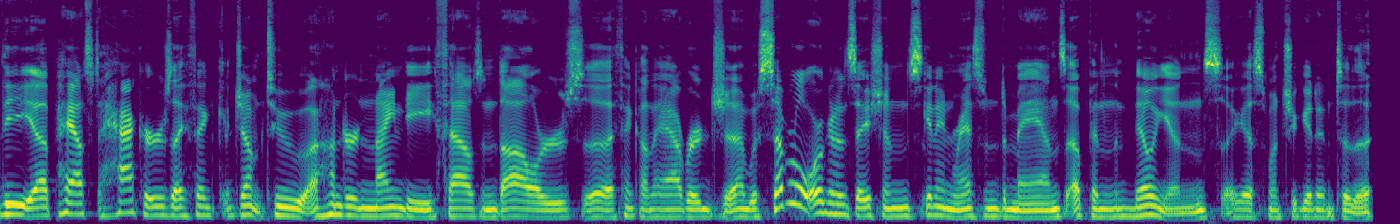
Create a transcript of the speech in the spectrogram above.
the uh, payouts to hackers, I think, jumped to $190,000, uh, I think, on the average, uh, with several organizations getting ransom demands up in the millions, I guess, once you get into the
